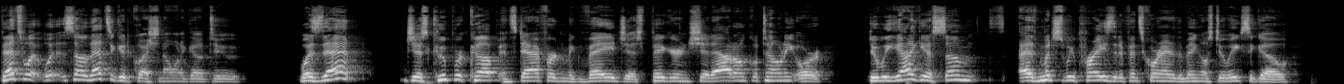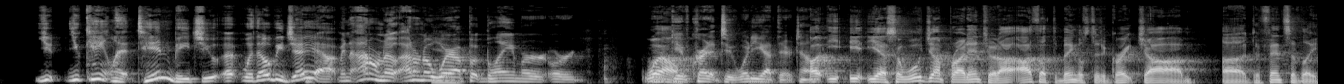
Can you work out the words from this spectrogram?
that's what. So that's a good question. I want to go to. Was that just Cooper Kupp and Stafford and McVay just figuring shit out, Uncle Tony, or do we got to give some? As much as we praised the defense coordinator of the Bengals two weeks ago, you you can't let ten beat you uh, with OBJ out. I mean, I don't know. I don't know where I put blame or or. Well- give credit to. What do you got there, Tom? Uh, yeah, so we'll jump right into it. I, I thought the Bengals did a great job uh, defensively.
